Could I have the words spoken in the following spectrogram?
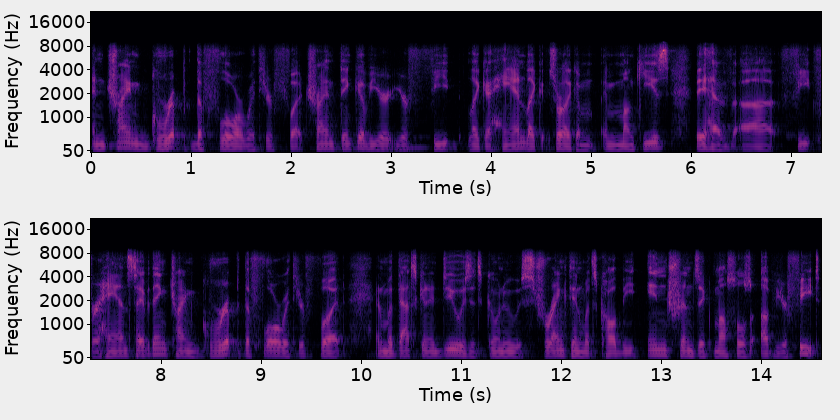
and try and grip the floor with your foot. Try and think of your, your feet like a hand, like sort of like a, monkeys. They have uh, feet for hands type of thing. Try and grip the floor with your foot. And what that's going to do is it's going to strengthen what's called the intrinsic muscles of your feet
